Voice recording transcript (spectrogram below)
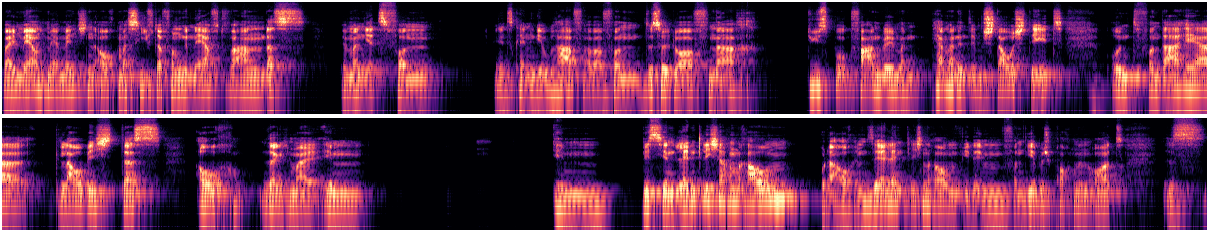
weil mehr und mehr Menschen auch massiv davon genervt waren, dass wenn man jetzt von, ich bin jetzt kein Geograf, aber von Düsseldorf nach Duisburg fahren will, man permanent im Stau steht. Und von daher glaube ich, dass auch, sage ich mal, im, im bisschen ländlicheren Raum oder auch im sehr ländlichen Raum, wie dem von dir besprochenen Ort, es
